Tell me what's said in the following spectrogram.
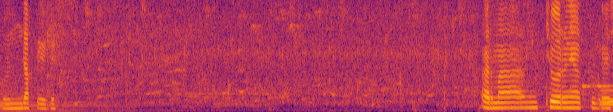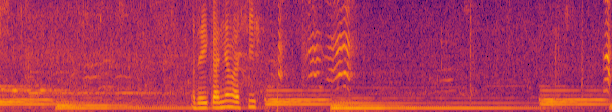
Hundak ya guys. Armaturnya tuh guys ada ikannya nggak sih. Nah,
